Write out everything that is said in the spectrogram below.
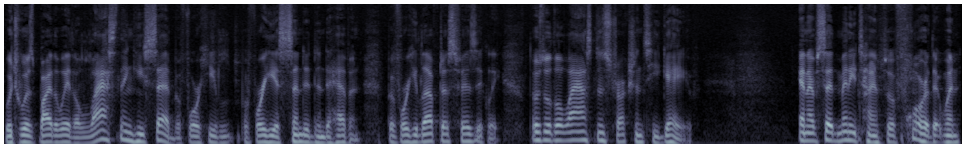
which was, by the way, the last thing he said before he before he ascended into heaven, before he left us physically. Those are the last instructions he gave. And I've said many times before that when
